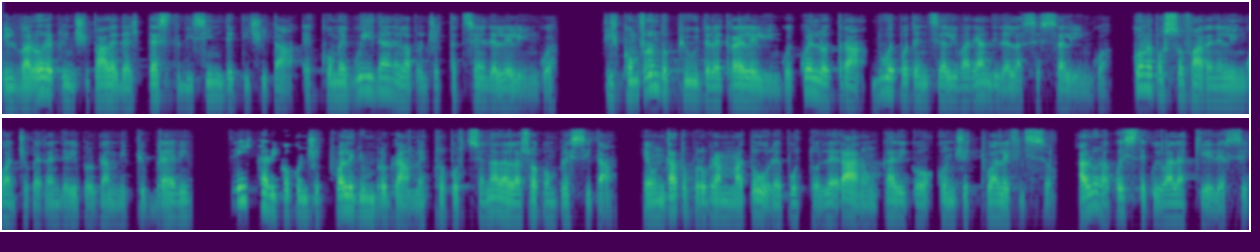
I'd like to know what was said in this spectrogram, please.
Il valore principale del test di sinteticità è come guida nella progettazione delle lingue. Il confronto più utile tra le lingue è quello tra due potenziali varianti della stessa lingua. Come posso fare nel linguaggio per rendere i programmi più brevi? Se il carico concettuale di un programma è proporzionale alla sua complessità e un dato programmatore può tollerare un carico concettuale fisso, allora questo equivale a chiedersi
